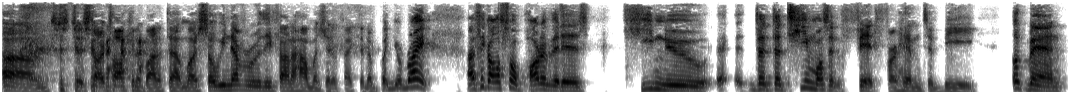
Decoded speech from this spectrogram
Um, just to start talking about it that much. So we never really found out how much it affected him. But you're right. I think also part of it is he knew that the team wasn't fit for him to be. Look, man,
